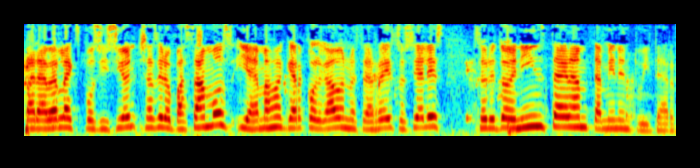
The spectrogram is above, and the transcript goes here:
para ver la exposición. Ya se lo pasamos y además va a quedar colgado en nuestras redes sociales, sobre todo en Instagram, también en Twitter.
